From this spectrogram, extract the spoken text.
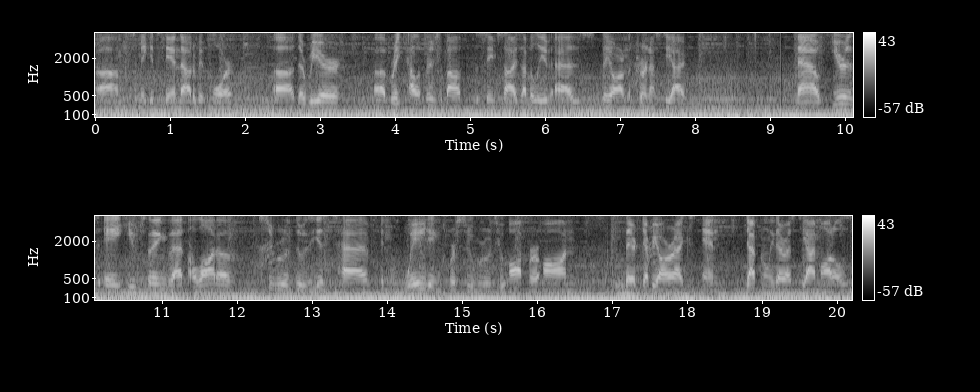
um, to make it stand out a bit more. Uh, the rear uh, brake calipers about the same size, I believe, as they are on the current STI. Now, here's a huge thing that a lot of Subaru enthusiasts have been waiting for Subaru to offer on their WRX and definitely their STI models,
